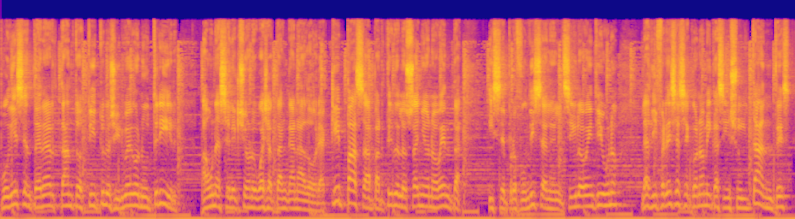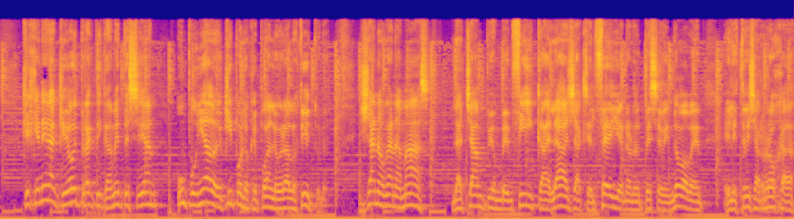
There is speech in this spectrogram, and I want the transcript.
pudiesen tener tantos títulos y luego nutrir a una selección uruguaya tan ganadora. ¿Qué pasa a partir de los años 90 y se profundiza en el siglo XXI? Las diferencias económicas insultantes que generan que hoy prácticamente sean un puñado de equipos los que puedan lograr los títulos. Ya no gana más la Champions Benfica, el Ajax, el Feyenoord, el PSV Eindhoven, el Estrella Roja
